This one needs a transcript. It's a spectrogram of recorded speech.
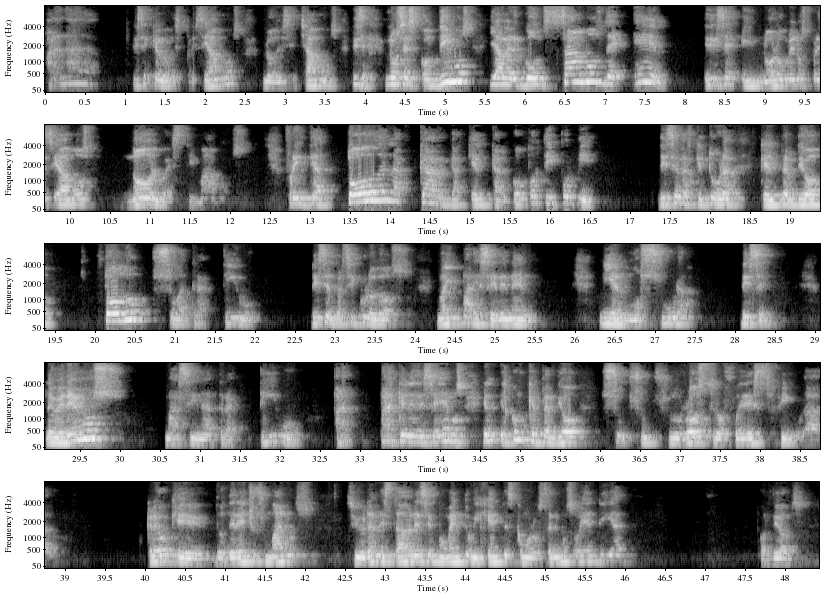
Para nada. Dice que lo despreciamos, lo desechamos. Dice, nos escondimos y avergonzamos de Él. Y dice, y no lo menospreciamos, no lo estimamos. Frente a toda la carga que Él cargó por ti y por mí, dice la escritura que Él perdió todo su atractivo. Dice el versículo 2, no hay parecer en Él, ni hermosura. Dice, le veremos más inatractivo para, para que le deseemos. Él, él como que perdió su, rostro fue desfigurado. Creo que los derechos humanos, si hubieran estado en ese momento vigentes como los tenemos hoy en día, por Dios.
